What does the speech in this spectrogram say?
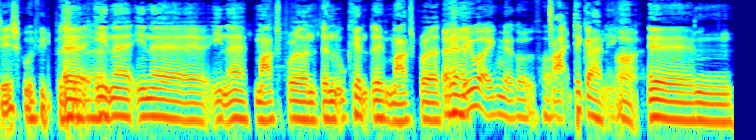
Det er sgu et vildt patent. Øh, en, af, en, af, en af Marx-brødrene, den ukendte Marx-brødre. Men han er- lever ikke mere gå ud fra. Nej, det gør han ikke. Nej. Øhm,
